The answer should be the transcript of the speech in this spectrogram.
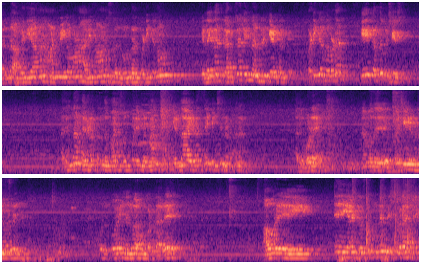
நல்ல அமைதியான ஆன்மீகமான அறிவான சில நூல்கள் படிக்கணும். இல்லைன்னா கற்றலில் நன்று கேட்டது படிக்கிறத விட கேட்கறது விசேஷம். அதுதான் அந்த இடத்துல இந்த மாதிரி சொற்பொழிவுகள்லாம் எல்லா இடத்தையும் வச்சு நடத்தினார் அதுபோல நமது பஷீரன் அவர்கள் ஒரு கோயில் நிர்வாகம் பண்ணாரு அவரு எனக்கு இரண்டு முன்னே இந்த சிவராத்திரி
